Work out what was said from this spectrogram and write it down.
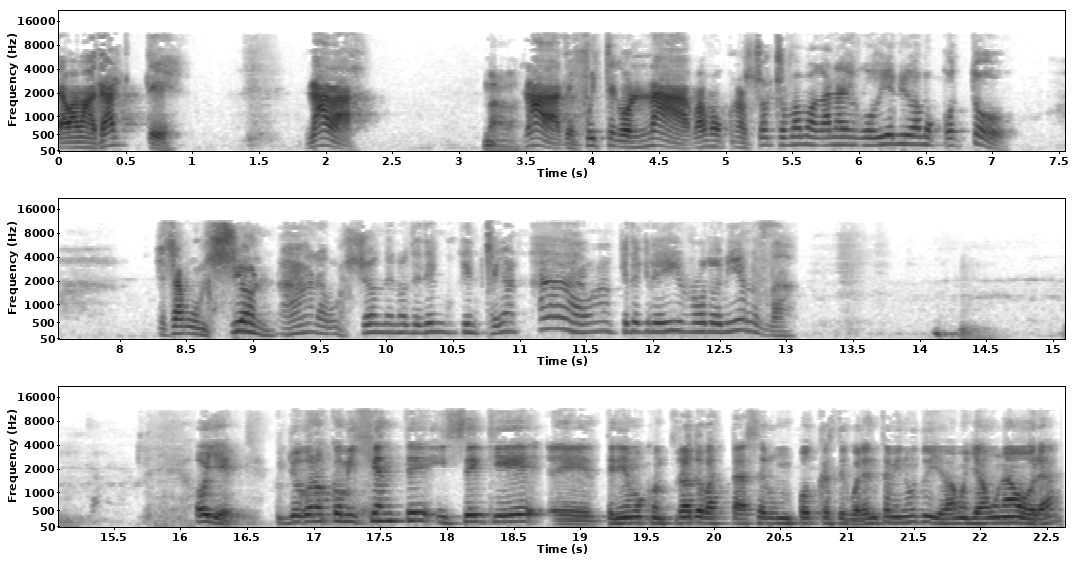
te va a matarte. Nada. Nada. Nada, te fuiste con nada. Vamos, nosotros vamos a ganar el gobierno y vamos con todo. Esa pulsión, ¿ah? la pulsión de no te tengo que entregar nada, ¿qué te creí roto de mierda? Oye, yo conozco a mi gente y sé que eh, teníamos contrato para hacer un podcast de 40 minutos y llevamos ya una hora.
